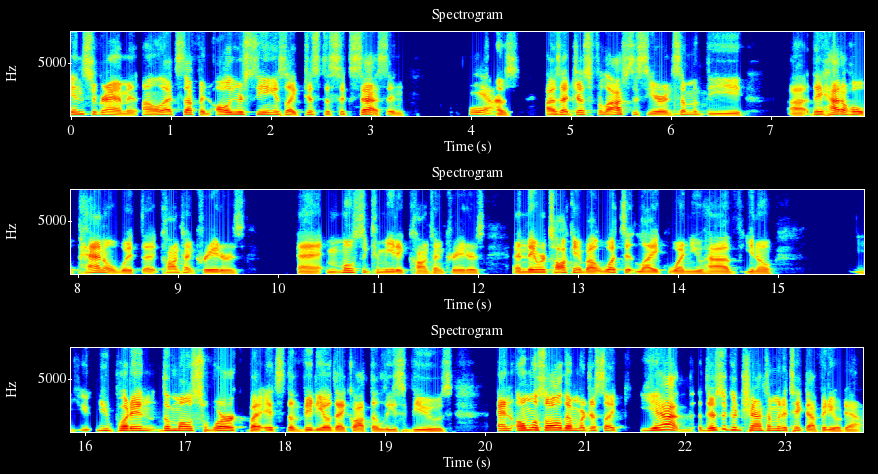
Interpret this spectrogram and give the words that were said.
Instagram and all that stuff. And all you're seeing is like just the success. And Yeah. I was I was at Just for Laughs this year, and some of the uh, they had a whole panel with the content creators, uh, mostly comedic content creators, and they were talking about what's it like when you have you know you, you put in the most work, but it's the video that got the least views. and almost all of them were just like, yeah, there's a good chance I'm going to take that video down.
